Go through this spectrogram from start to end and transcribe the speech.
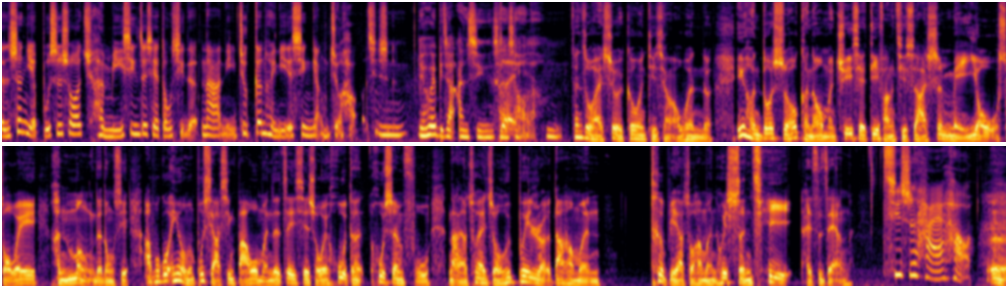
本身也不是说很迷信这些东西的，那你就跟回你的信仰就好了。其实，嗯，也会比较安心少少了。嗯，但是我还是有一个问题想要问的，因为很多时候可能我们去一些地方，其实还是没有所谓很猛的东西啊。不过因为我们不小心把我们的这些所谓护的护身符拿了出来之后，会不会惹到他们？特别要说他们会生气还是怎样？其实还好，嗯，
